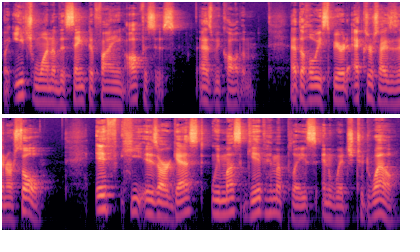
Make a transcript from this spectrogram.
by each one of the sanctifying offices, as we call them that the Holy Spirit exercises in our soul. If he is our guest, we must give him a place in which to dwell.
